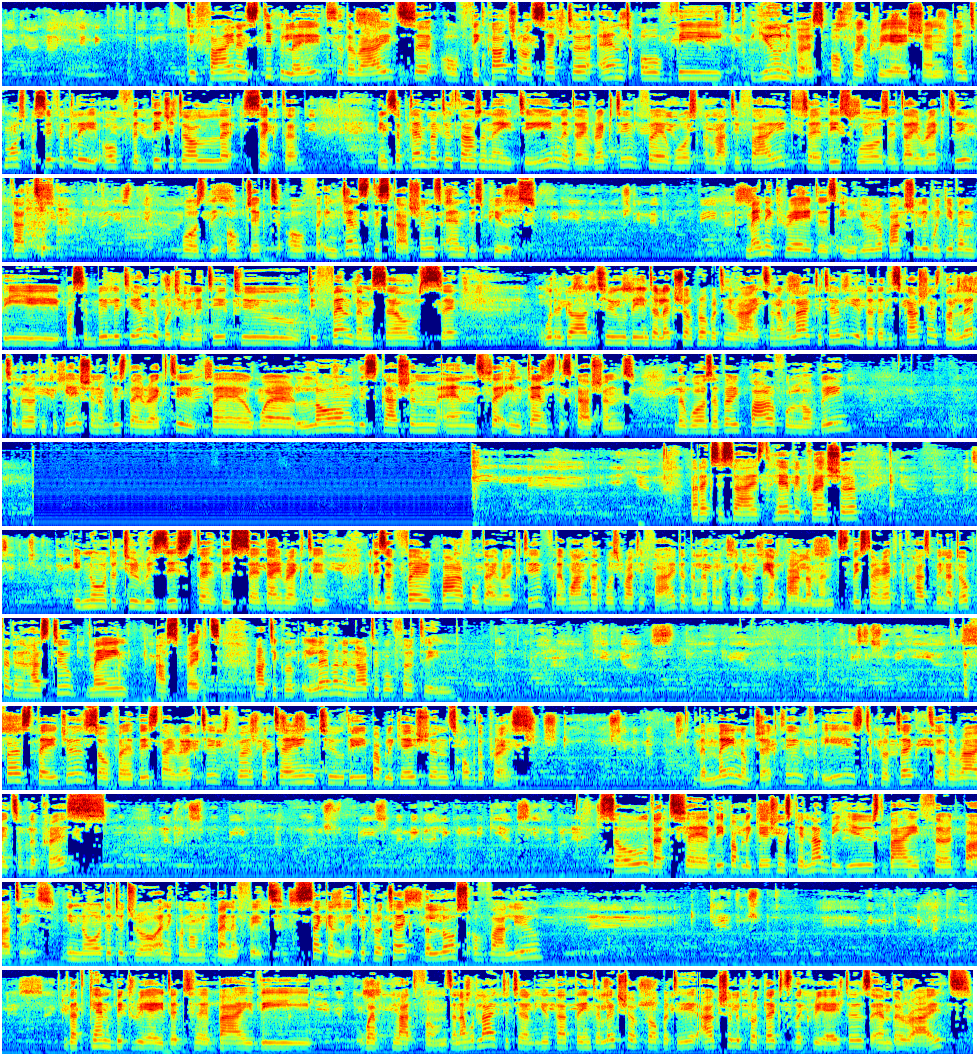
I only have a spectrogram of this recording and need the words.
define and stipulate the rights uh, of the cultural sector and of the universe of uh, creation, and more specifically of the digital sector. In September 2018, a directive uh, was ratified. This was a directive that was the object of intense discussions and disputes. Many creators in Europe actually were given the possibility and the opportunity to defend themselves uh, with regard to the intellectual property rights. And I would like to tell you that the discussions that led to the ratification of this directive uh, were long discussion and uh, intense discussions. There was a very powerful lobby that exercised heavy pressure in order to resist uh, this uh, directive. It is a very powerful directive, the one that was ratified at the level of the European Parliament. This directive has been adopted and has two main aspects Article 11 and Article 13. The first stages of uh, this directive uh, pertain to the publications of the press. The main objective is to protect the rights of the press so that uh, the publications cannot be used by third parties in order to draw an economic benefit. Secondly, to protect the loss of value that can be created uh, by the web platforms. And I would like to tell you that the intellectual property actually protects the creators and the rights.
